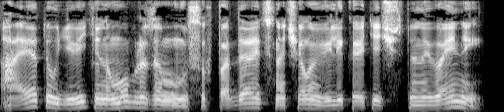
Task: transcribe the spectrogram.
А это удивительным образом совпадает с началом Великой Отечественной войны.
